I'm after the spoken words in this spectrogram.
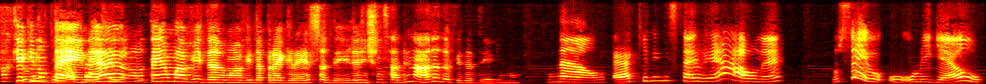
Por que, que não Miguel tem, né? gente. Não tem uma vida, uma vida pregressa dele, a gente não sabe nada da vida dele, né? Não, é aquele mistério real, né? Não sei, o, o Miguel,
